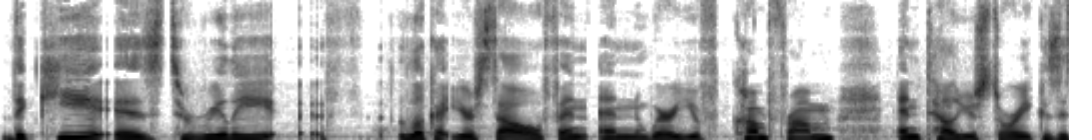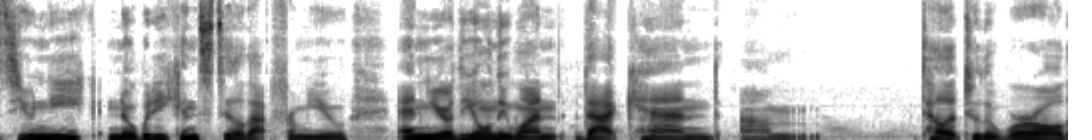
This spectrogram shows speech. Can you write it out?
the key is to really look at yourself and, and where you've come from and tell your story because it's unique. Nobody can steal that from you, and you're the only one that can um, tell it to the world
